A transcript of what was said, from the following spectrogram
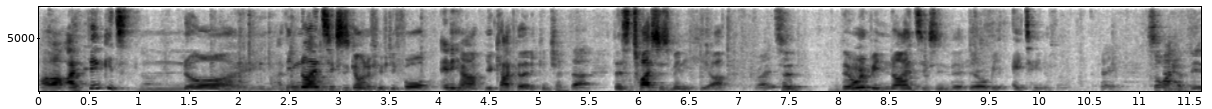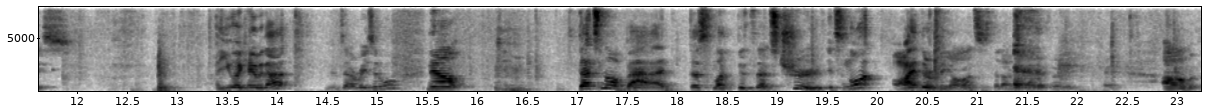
Uh, I think it's nine. I think nine sixes go into 54. Anyhow, your calculator can check that. There's twice as many here, right? So there won't be nine sixes in there. There will be 18 of them. Okay. So I have this. Are you okay with that? Is that reasonable? Now. That's not bad. That's like that's, that's true. It's not either of the answers that I want. Okay. Um,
